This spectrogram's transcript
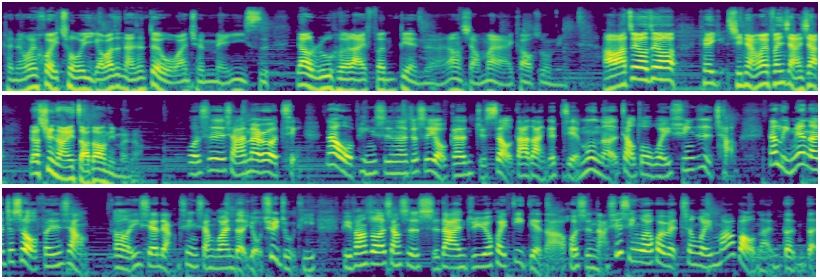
可能会会错意，搞不好这男生对我完全没意思。要如何来分辨呢？让小麦来告诉你。好啊，最后最后可以请两位分享一下，要去哪里找到你们呢？我是小麦若晴，那我平时呢就是有跟 Giselle 搭档一个节目呢，叫做《微醺日常》，那里面呢就是有分享。呃，一些两性相关的有趣主题，比方说像是十大 NG 约会地点啊，或是哪些行为会被称为妈宝男等等。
